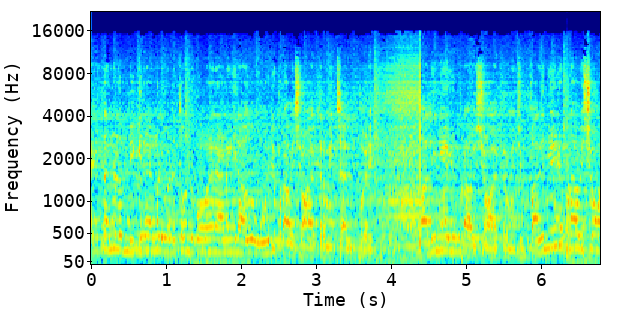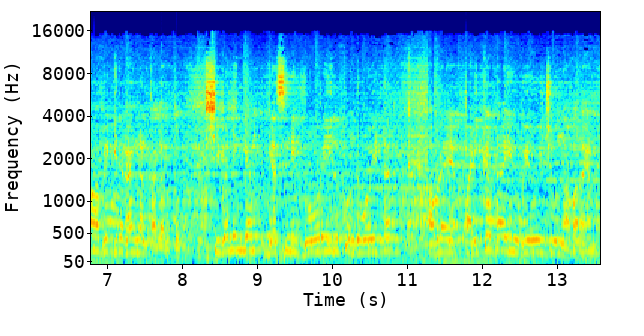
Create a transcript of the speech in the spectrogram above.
രക്തങ്ങളും വിഗ്രഹങ്ങളും എടുത്തുകൊണ്ട് പോകാനാണെങ്കിൽ അത് ഒരു പ്രാവശ്യം ആക്രമിച്ചാൽ പോരെ. പതിനേഴ് പ്രാവശ്യം ആക്രമിച്ചു. പതിനേഴ് പ്രാവശ്യം ആ വിഗ്രഹങ്ങൾ തകർത്തു. ശിവലിംഗം ഗസ്നി ഗോറിയിൽ കൊണ്ടുപോയിട്ട് അവിടെ പടിക്കെട്ടായി ഉപയോഗിച്ചു എന്നാണ് പറയുന്നത്.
